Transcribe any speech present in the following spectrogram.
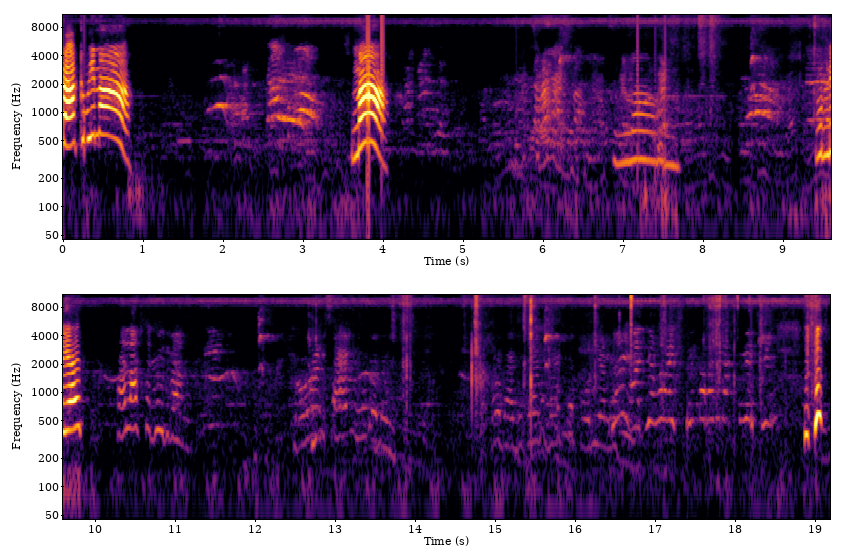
ডাকবি না। না। তুলি আয়। হ্যাঁ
